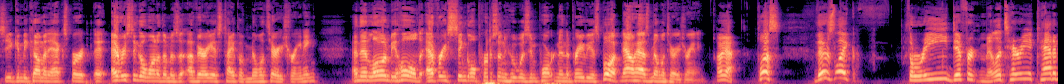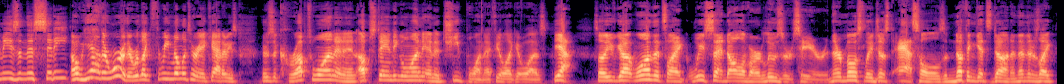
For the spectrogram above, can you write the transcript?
So you can become an expert. Every single one of them is a various type of military training. And then lo and behold, every single person who was important in the previous book now has military training. Oh yeah. Plus, there's like three different military academies in this city. Oh yeah, there were. There were like three military academies. There's a corrupt one and an upstanding one and a cheap one. I feel like it was. Yeah. So you've got one that's like, we send all of our losers here, and they're mostly just assholes, and nothing gets done. And then there's like,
